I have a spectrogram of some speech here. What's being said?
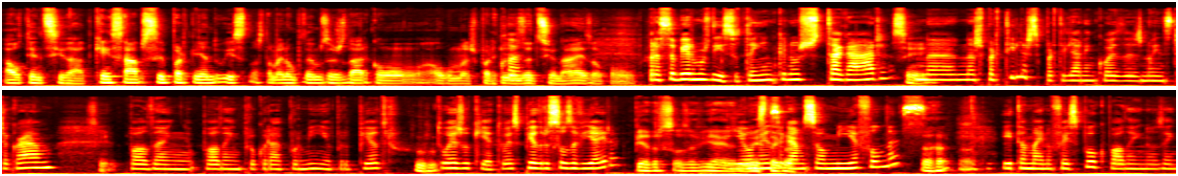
a autenticidade. Quem sabe se partilhando isso nós também não podemos ajudar com algumas partilhas Claro. adicionais ou com Para sabermos disso, têm que nos tagar na- nas partilhas. Se partilharem coisas no Instagram, sim, podem, podem procurar por mim e por Pedro. Uhum. Tu és o quê? Tu és Pedro Sousa Vieira Pedro Sousa Vieira e eu no Instagram sou Miafulness. Aham, ok. E também no Facebook podem nos en-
